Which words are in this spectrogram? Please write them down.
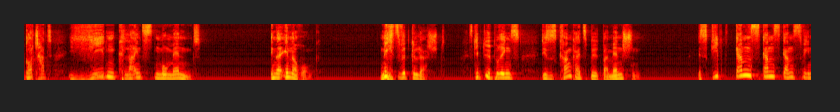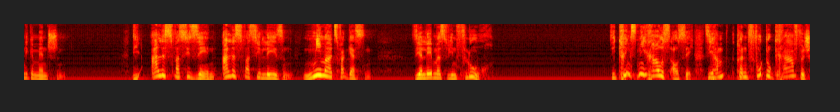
Gott hat jeden kleinsten Moment in Erinnerung. Nichts wird gelöscht. Es gibt übrigens dieses Krankheitsbild bei Menschen. Es gibt ganz, ganz, ganz wenige Menschen, die alles, was sie sehen, alles, was sie lesen, niemals vergessen. Sie erleben es wie ein Fluch. Sie kriegen es nie raus aus sich. Sie haben, können fotografisch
